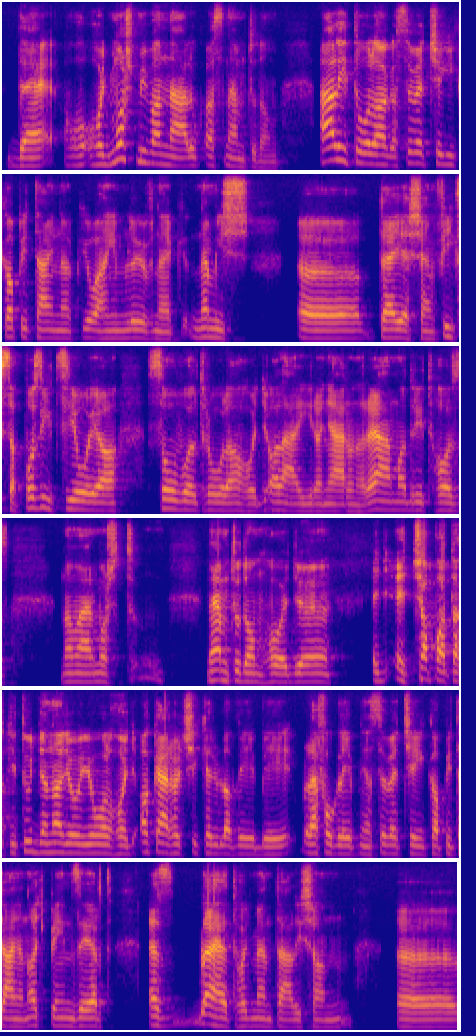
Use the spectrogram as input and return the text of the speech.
de hogy most mi van náluk, azt nem tudom. Állítólag a szövetségi kapitánynak, Joachim Lövnek nem is ö, teljesen fix a pozíciója, szó volt róla, hogy aláír a nyáron a Real Madridhoz. Na már most nem tudom, hogy ö, egy, egy csapat, aki tudja nagyon jól, hogy akárhogy sikerül a VB, le fog lépni a szövetségi kapitány a nagy pénzért, ez lehet, hogy mentálisan ö,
